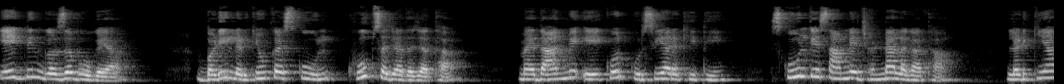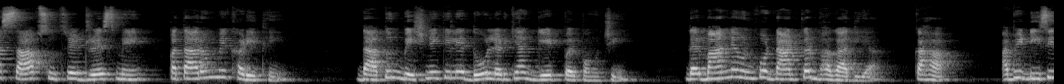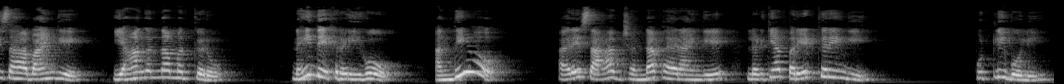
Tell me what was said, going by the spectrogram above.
एक दिन गजब हो गया। बड़ी लड़कियों का स्कूल खूब सजा दजा था। मैदान में एक और कुर्सियाँ रखी थी। स्कूल के सामने झंडा लगा था। लड़कियाँ साफ़ सुथरे ड्रेस में कतारों में खड़ी थीं। दातुन बेचने के लिए दो लड़कियाँ गेट पर पहुँची। दरबान ने उनको डांट कर भगा दिया। कहा, अभी डीसी साहब आएँगे, यहाँ गंदा मत करो। नहीं देख रही हो? अंधी हो? अरे साहब, झंडा फहराएँगे, लड़कियाँ परेड करेंगी। पुटली बोली,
